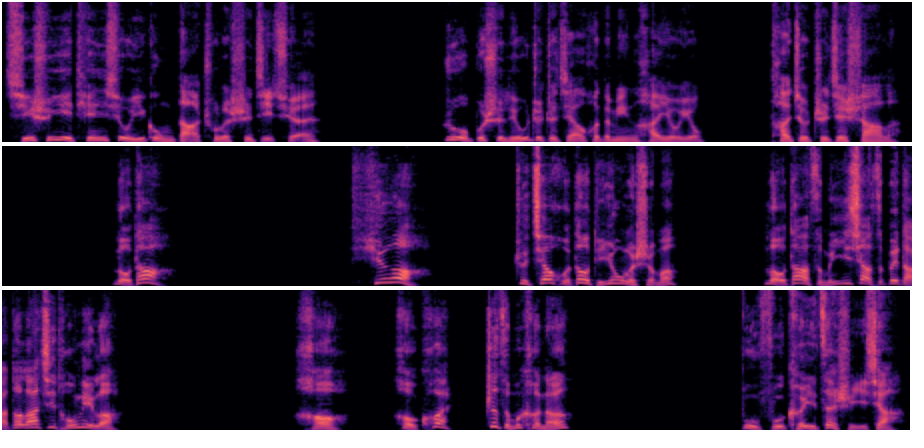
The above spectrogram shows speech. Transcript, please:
其实叶天秀一共打出了十几拳，若不是留着这家伙的名还有用，他就直接杀了。老大！天啊，这家伙到底用了什么？老大怎么一下子被打到垃圾桶里了？好，好快，这怎么可能？不服可以再试一下。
